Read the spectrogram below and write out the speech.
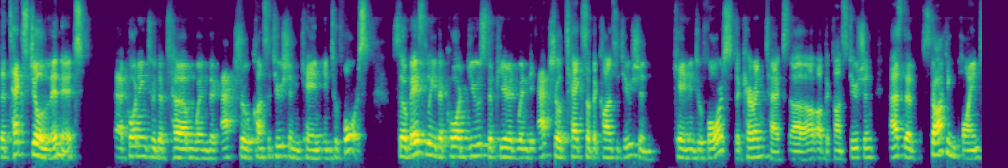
the textual limit according to the term when the actual constitution came into force. So basically the court used the period when the actual text of the constitution came into force, the current text uh, of the constitution as the starting point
